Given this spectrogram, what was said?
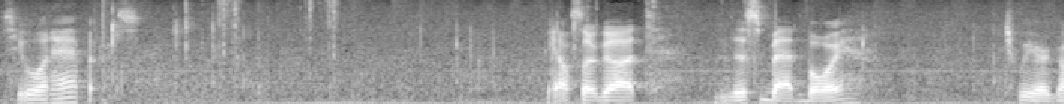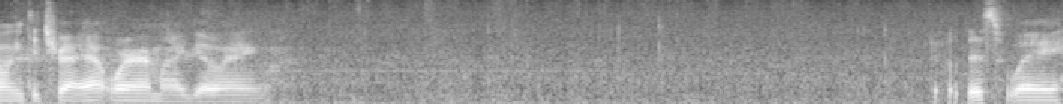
see what happens. We also got this bad boy, which we are going to try out. Where am I going? This way.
